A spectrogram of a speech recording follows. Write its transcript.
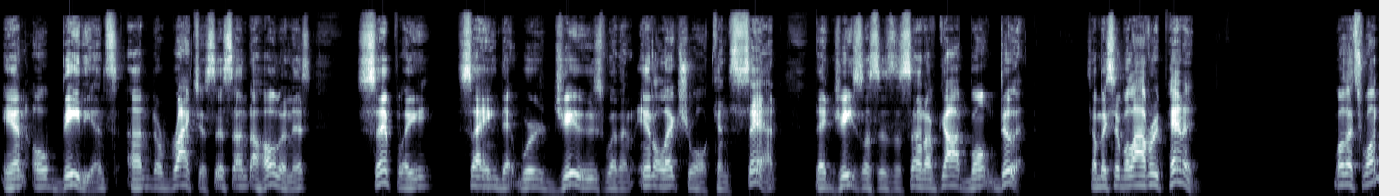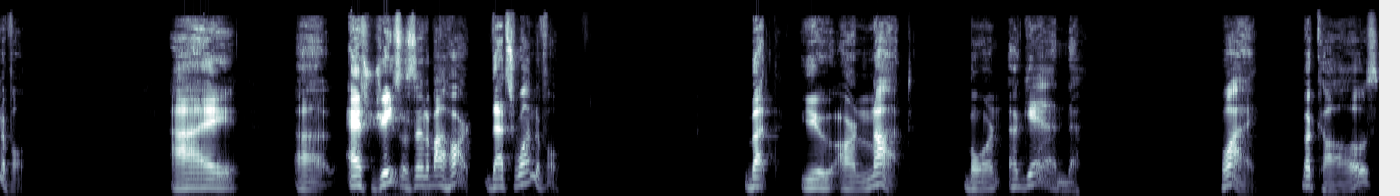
in obedience unto righteousness, unto holiness, simply saying that we're Jews with an intellectual consent that Jesus is the Son of God won't do it. Somebody said, Well, I've repented. Well, that's wonderful. I uh, asked Jesus into my heart. That's wonderful. But you are not born again. Why? Because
